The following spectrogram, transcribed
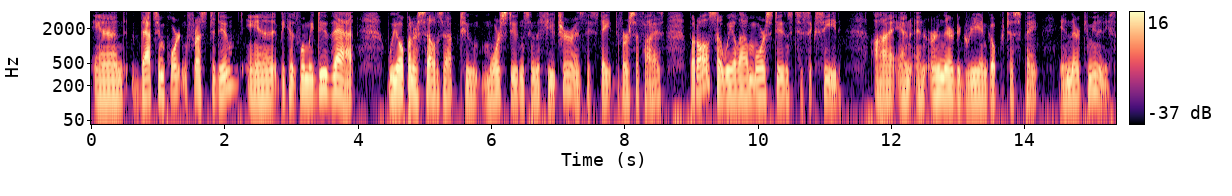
And that's important for us to do. And because when we do that, we open ourselves up to more students in the future as the state diversifies, but also we allow more students to succeed uh, and, and earn their degree and go participate in their communities.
